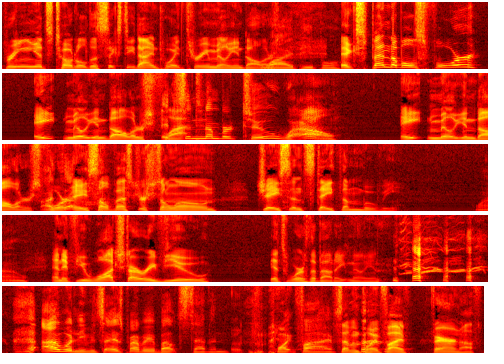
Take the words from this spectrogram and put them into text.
bringing its total to $69.3 million. Why people? Expendables 4, $8 million flat. It's a number two. Wow. $8 million for thought- a Sylvester Stallone, Jason Statham movie. Wow. And if you watched our review, it's worth about 8 million. I wouldn't even say it's probably about seven point five. 7.5 fair enough.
